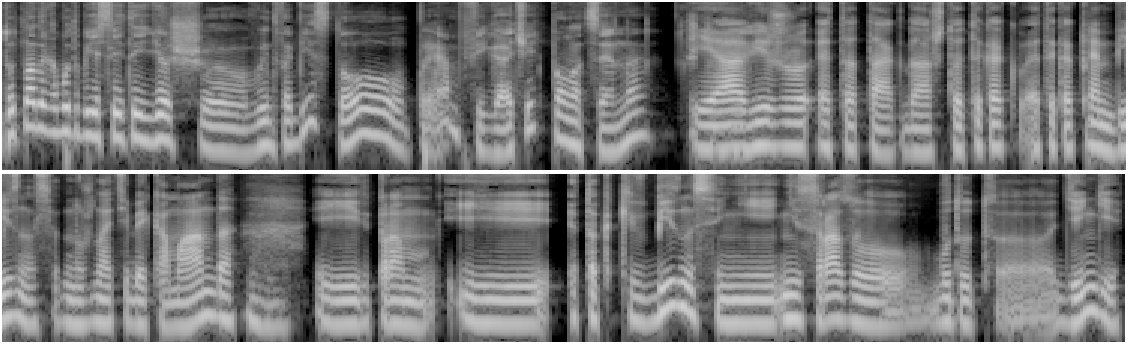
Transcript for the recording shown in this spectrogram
Тут надо как будто бы, если ты идешь э, в инфобиз, то прям фигачить полноценно, я вижу это так, да, что это как это как прям бизнес, это нужна тебе команда, угу. и прям и это как и в бизнесе не не сразу будут э, деньги,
